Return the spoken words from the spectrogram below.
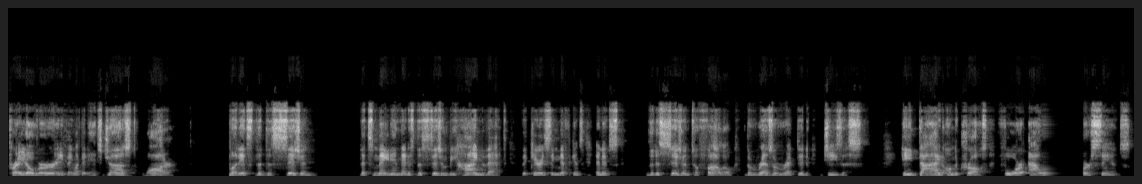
prayed over or anything like that. It's just water. But it's the decision that's made in that, it's the decision behind that that carries significance, and it's the decision to follow the resurrected Jesus. He died on the cross for our sins.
